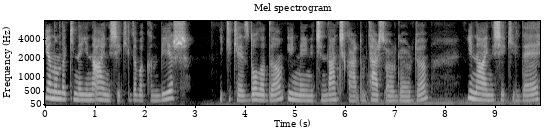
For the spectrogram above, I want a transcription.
Yanındakine yine aynı şekilde bakın bir, iki kez doladım ilmeğin içinden çıkardım ters örgü ördüm yine aynı şekilde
